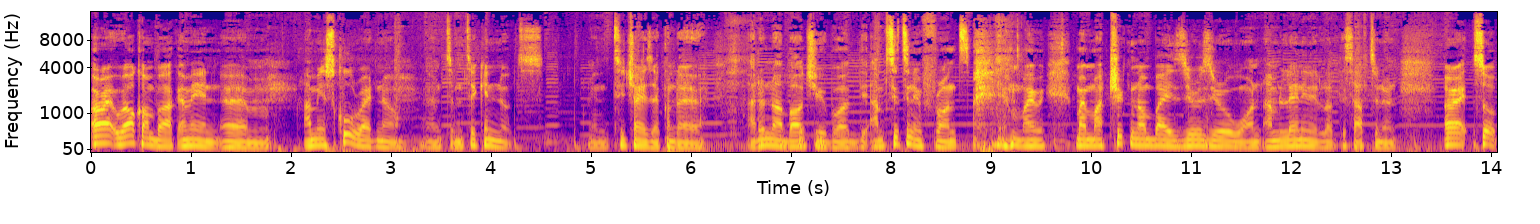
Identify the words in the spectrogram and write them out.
All right, welcome back. I mean, um, I'm in school right now, and I'm taking notes. Mean, teacher is secondary. I don't know about you, but the, I'm sitting in front. my my matric number is 001. I'm learning a lot this afternoon. All right, so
